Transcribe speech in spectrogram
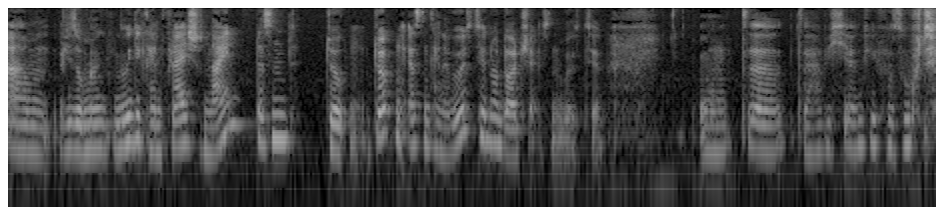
ähm, wieso mögen, mögen die kein Fleisch? Nein, das sind Türken. Türken essen keine Würstchen, nur Deutsche essen Würstchen. Und äh, da habe ich irgendwie versucht,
